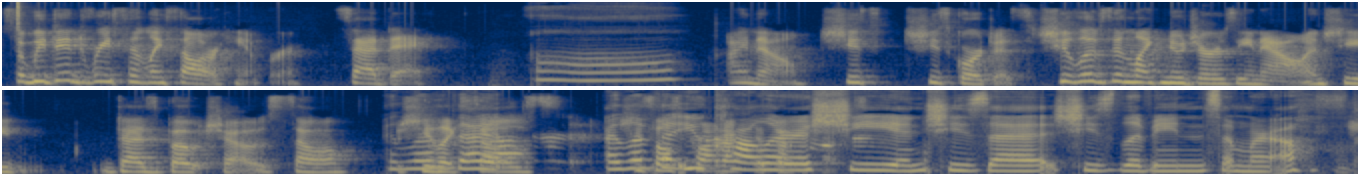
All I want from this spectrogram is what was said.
So we did recently sell our camper. Sad day. aw. I know. She's she's gorgeous. She lives in like New Jersey now, and she does boat shows. So I she like that. sells. I love sells that you call her a she, and she's uh she's living somewhere else.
